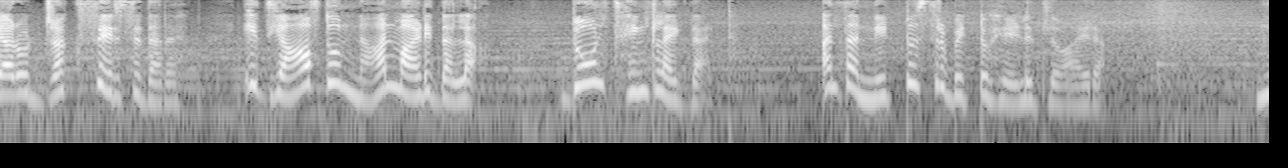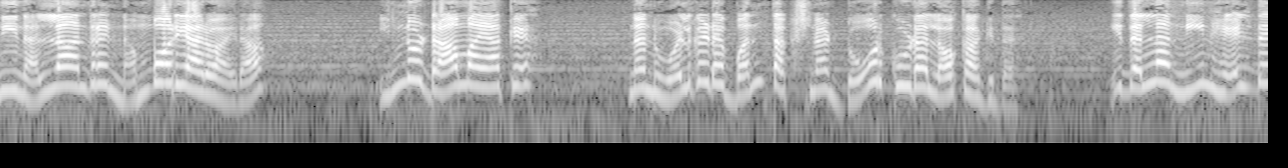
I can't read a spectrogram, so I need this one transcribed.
ಯಾರೋ ಡ್ರಗ್ಸ್ ಸೇರಿಸಿದ್ದಾರೆ ಇದ್ಯಾವ್ದು ನಾನ್ ಮಾಡಿದ್ದಲ್ಲ. ಡೋಂಟ್ ಥಿಂಕ್ ಲೈಕ್ ದ್ಯಾಟ್ ಅಂತ ನಿಟ್ಟುಸ್ರು ಬಿಟ್ಟು ಹೇಳಿದ್ಲು ಆಯ್ರಾ. ನೀನಲ್ಲ ಅಂದ್ರೆ ನಂಬೋರ್ ಯಾರು ಆಯ್ರಾ? ಇನ್ನೂ ಡ್ರಾಮಾ ಯಾಕೆ? ನನ್ ಒಳಗಡೆ ಬಂದ ತಕ್ಷಣ ಡೋರ್ ಕೂಡ ಲಾಕ್ ಆಗಿದೆ. ಇದೆಲ್ಲ ನೀನ್ ಹೇಳ್ದೆ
